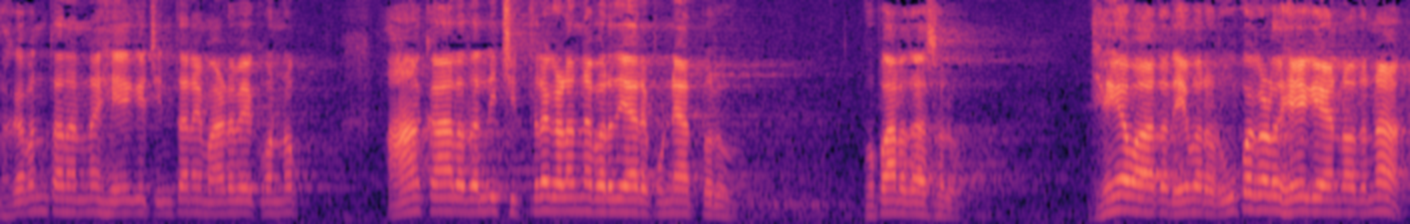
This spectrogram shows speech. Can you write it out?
ಭಗವಂತನನ್ನು ಹೇಗೆ ಚಿಂತನೆ ಮಾಡಬೇಕು ಅನ್ನೋ ಆ ಕಾಲದಲ್ಲಿ ಚಿತ್ರಗಳನ್ನು ಬರೆದಿದ್ದಾರೆ ಪುಣ್ಯಾತ್ಮರು. ಗೋಪಾಲದಾಸರು. ಧ್ಯೇಯವಾದ ದೇವರ ರೂಪಗಳು ಹೇಗೆ ಅನ್ನೋದನ್ನು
